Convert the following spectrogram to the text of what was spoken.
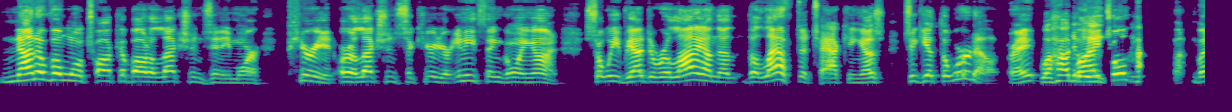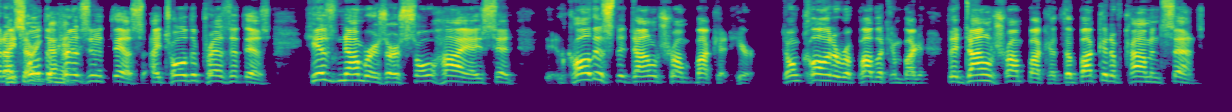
none of them will talk about elections anymore, period, or election security or anything going on. So we've had to rely on the, the left attacking us to get the word out, right? Well, how do well, we I told, but I'm i told the president this. I told the president this. His numbers are so high. I said, call this the Donald Trump bucket here. Don't call it a Republican bucket, the Donald Trump bucket, the bucket of common sense.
